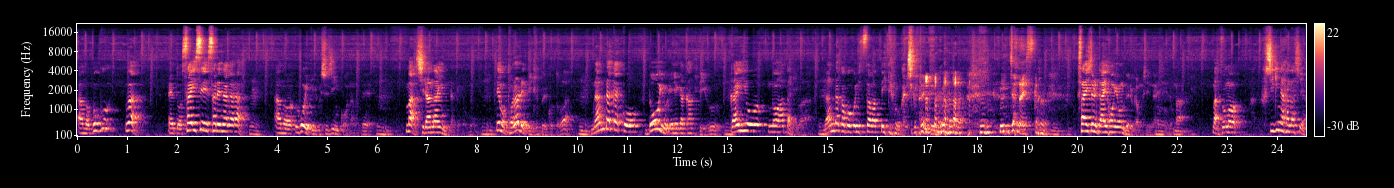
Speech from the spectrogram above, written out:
あの僕は、えー、と再生されながら、うん。あの動いていく主人公なので、うん。まあ知らないんだけども、うん。でも撮られているということは、うん。何らかこうどういう映画かっていう概要のあたりは、うん。何らか僕に伝わっていてもおかしくないというか じゃないですか、最初に台本読んでるかもしれないけど、うん。まあまあその不思議な話は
